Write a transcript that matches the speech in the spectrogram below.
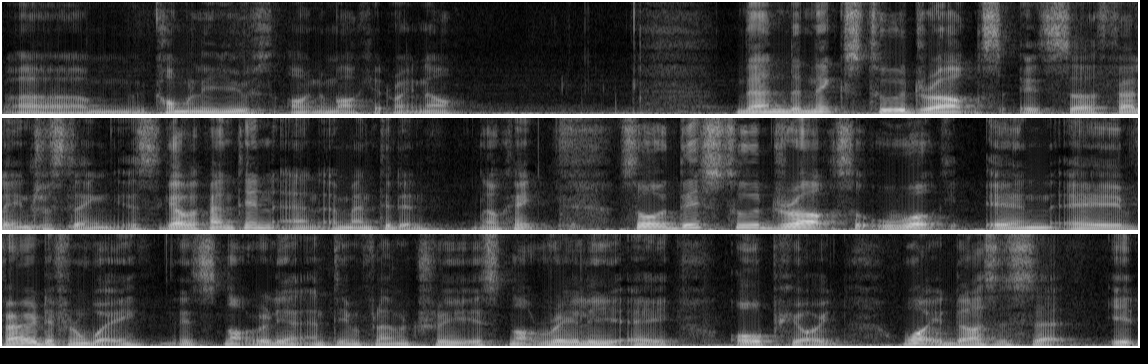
um, commonly used on the market right now. Then the next two drugs is uh, fairly interesting is gabapentin and amantadine. Okay, so these two drugs work in a very different way. It's not really an anti-inflammatory. It's not really a opioid. What it does is that it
